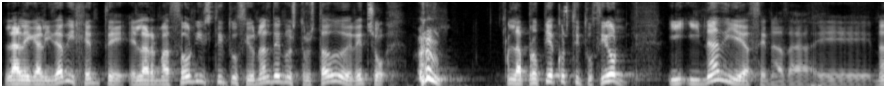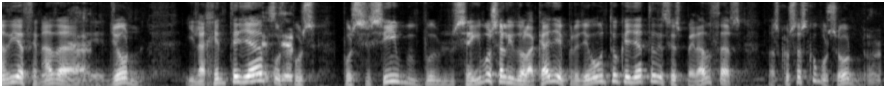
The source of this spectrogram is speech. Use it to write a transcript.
la legalidad vigente, el armazón institucional de nuestro Estado de Derecho. la propia Constitución. Y, nadie hace nada, eh, nadie hace nada, eh, John. Y la gente ya, pues, pues, pues sí, pues, seguimos saliendo a la calle, pero llega un momento que ya te desesperanzas. Las cosas como son.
